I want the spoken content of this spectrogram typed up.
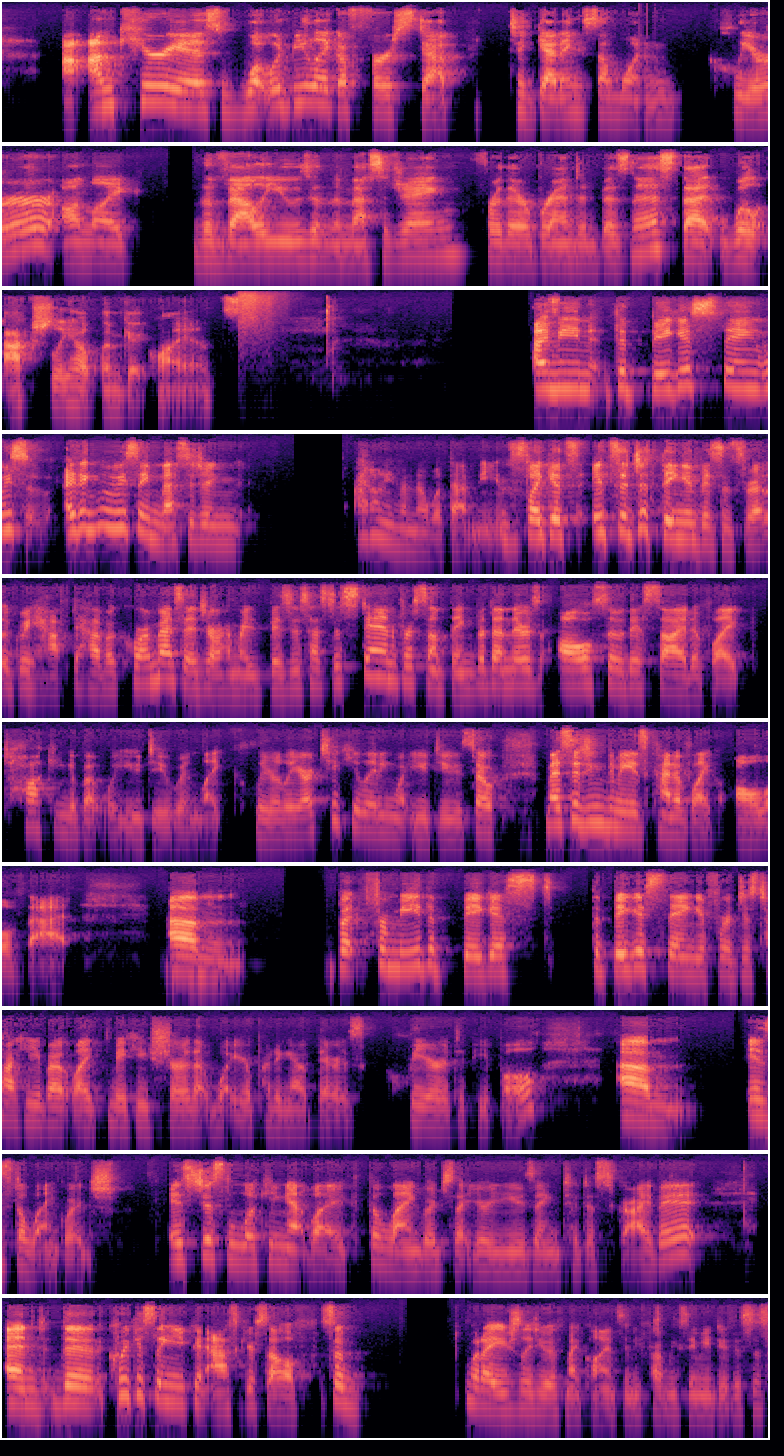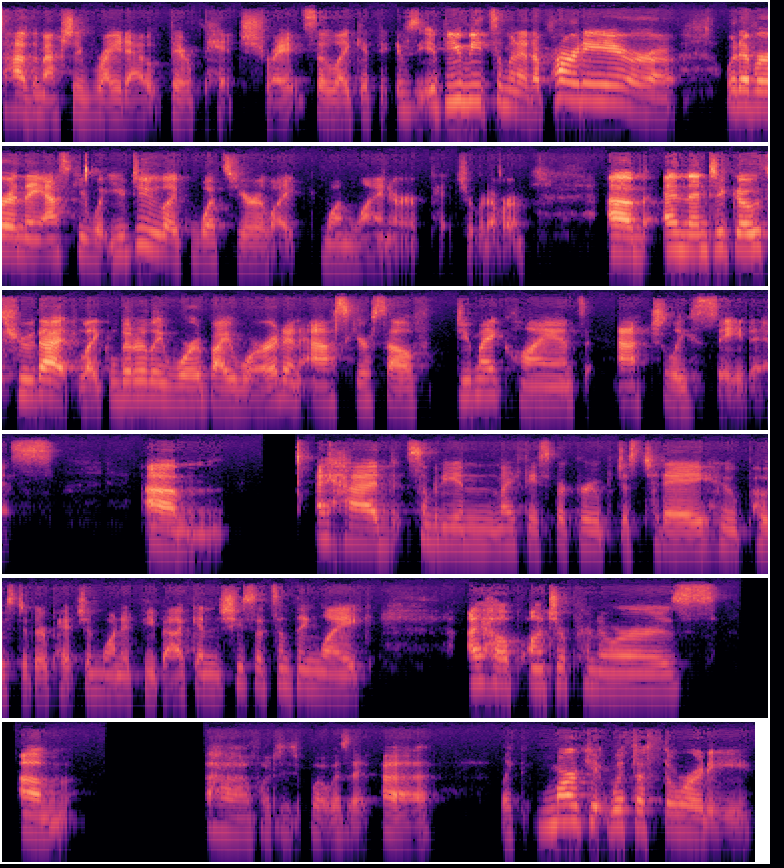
I'm curious what would be like a first step to getting someone clearer on like the values and the messaging for their brand and business that will actually help them get clients? I mean, the biggest thing we I think when we say messaging, I don't even know what that means. Like it's it's such a thing in business, right? Like we have to have a core message or my business has to stand for something. But then there's also this side of like talking about what you do and like clearly articulating what you do. So messaging to me is kind of like all of that. Mm-hmm. Um, but for me, the biggest the biggest thing, if we're just talking about like making sure that what you're putting out there is clear to people um, is the language it's just looking at like the language that you're using to describe it and the quickest thing you can ask yourself so what I usually do with my clients, and you've probably seen me do this, is have them actually write out their pitch, right? So like if, if, if you meet someone at a party or whatever, and they ask you what you do, like what's your like one liner pitch or whatever. Um, and then to go through that like literally word by word and ask yourself, do my clients actually say this? Um, I had somebody in my Facebook group just today who posted their pitch and wanted feedback. And she said something like, I help entrepreneurs, um, uh, what, is, what was it? Uh, like market with authority.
